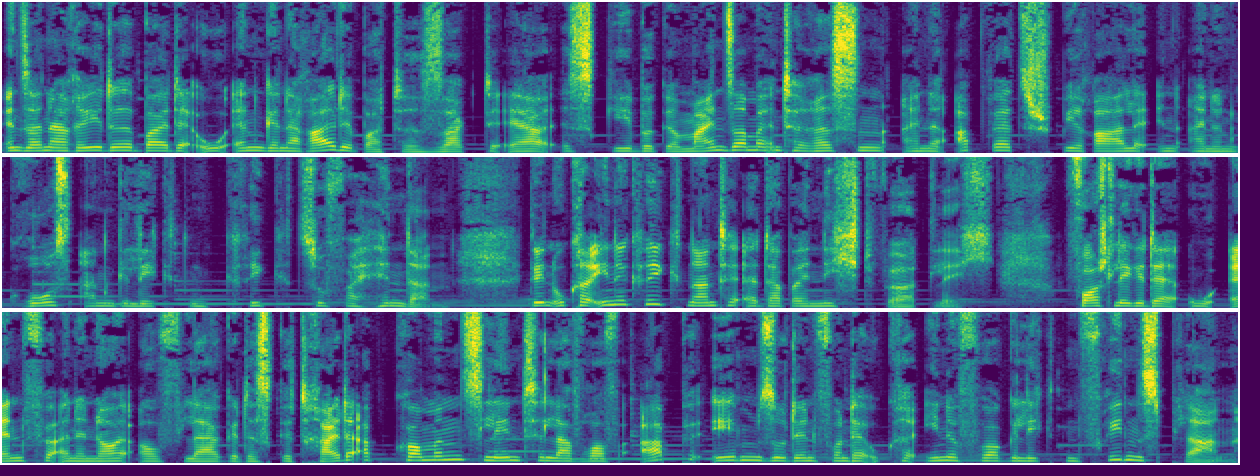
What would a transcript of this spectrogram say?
In seiner Rede bei der UN-Generaldebatte sagte er, es gebe gemeinsame Interessen, eine Abwärtsspirale in einen groß angelegten Krieg zu verhindern. Den Ukraine-Krieg nannte er dabei nicht wörtlich. Vorschläge der UN für eine Neuauflage des Getreideabkommens lehnte Lavrov ab, ebenso den von der Ukraine vorgelegten Friedensplan.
